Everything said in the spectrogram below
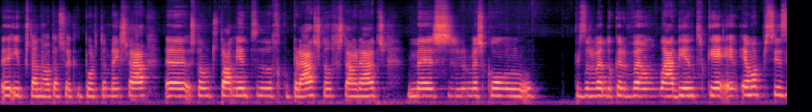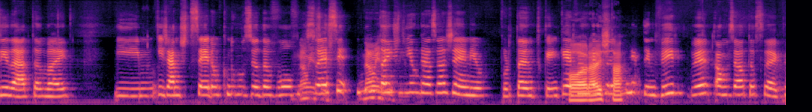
e o que está na Autosueco do Porto também está, uh, estão totalmente recuperados, estão restaurados, mas, mas com preservando o carvão lá dentro, que é, é uma preciosidade também. E, e, já nos disseram que no Museu da Volvo, na Suécia, não, não tem nenhum gasogênio. Portanto, quem quer Ora, ver um tem de vir ver ao Museu Alta Sueco.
